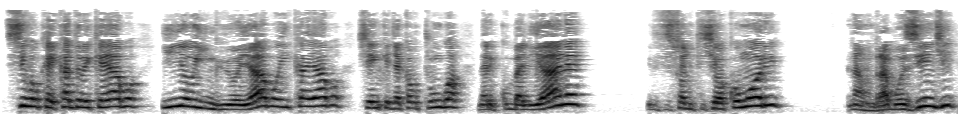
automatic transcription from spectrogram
siho kai kadri kayabo iyo ingiyo yabo ika yabo shenke jakatungwa na rikubaliane itiswalitisha komori na ndrabo zinji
